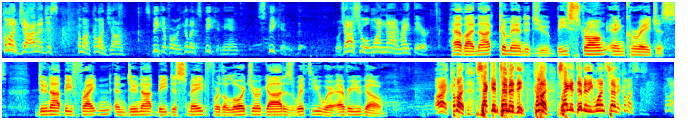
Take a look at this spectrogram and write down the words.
Come on, John. I just come on, come on, John. Speak it for me. Come on, speak it, man. Speak it. Joshua 1 9, right there. Have I not commanded you? Be strong and courageous. Do not be frightened and do not be dismayed, for the Lord your God is with you wherever you go. All right, come on. Second Timothy. Come on. Second Timothy 1 7. Come on. Come on.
